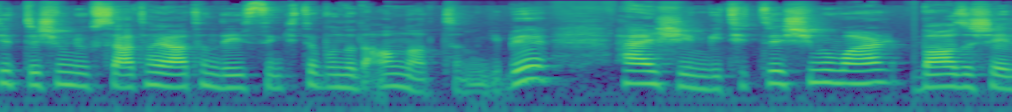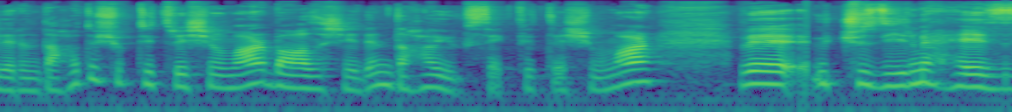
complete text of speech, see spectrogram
Titreşim Yükselt Hayatın Değişsin kitabında da anlattığım gibi her şeyin bir titreşimi var. Bazı şeylerin daha düşük titreşimi var, bazı şeylerin daha yüksek titreşimi var. Ve 320 Hz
